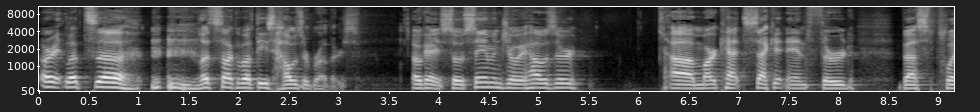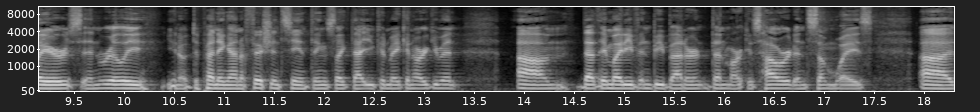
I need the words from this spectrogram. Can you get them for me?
All right, let's uh let's talk about these Hauser brothers. Okay, so Sam and Joey Hauser, uh, Marquette second and third best players, and really, you know, depending on efficiency and things like that, you can make an argument um, that they might even be better than Markus Howard in some ways. Uh,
